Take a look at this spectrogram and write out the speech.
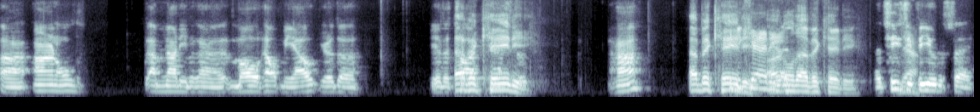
Uh, Arnold, I'm not even gonna Mo help me out. You're the you're the talk Ebiketie. huh? Ebiketie. Ebiketie. Arnold Ebiketie. It's easy Yeah. for you to say.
